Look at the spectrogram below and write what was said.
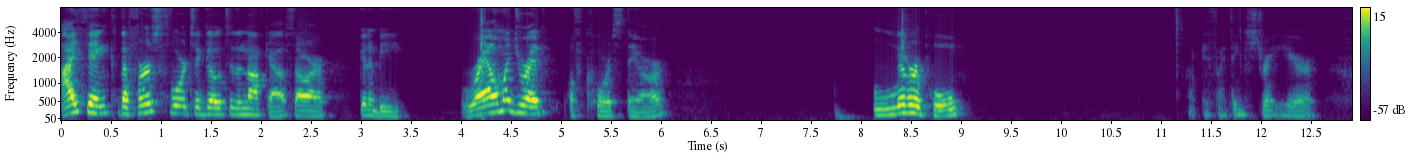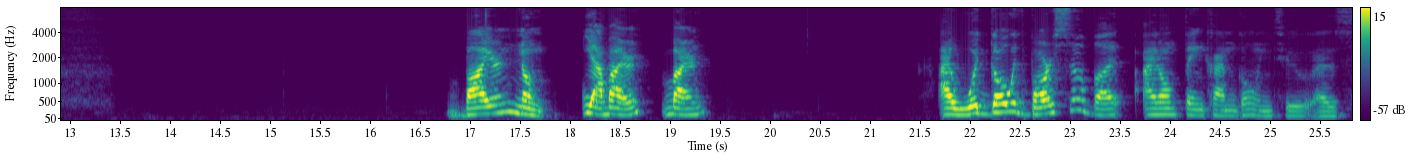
I think the first four to go to the knockouts are going to be Real Madrid, of course they are, Liverpool, if I think straight here, Bayern, no, yeah, Bayern, Bayern. I would go with Barca, but I don't think I'm going to as...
